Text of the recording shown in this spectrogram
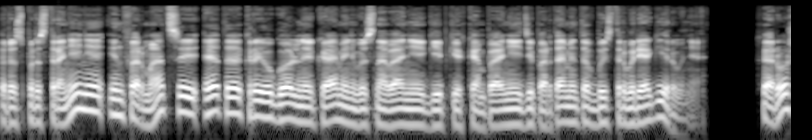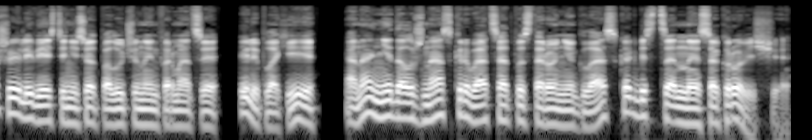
Распространение информации — это краеугольный камень в основании гибких компаний и департаментов быстрого реагирования. Хорошие ли вести несет полученная информация или плохие, она не должна скрываться от посторонних глаз как бесценное сокровище.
